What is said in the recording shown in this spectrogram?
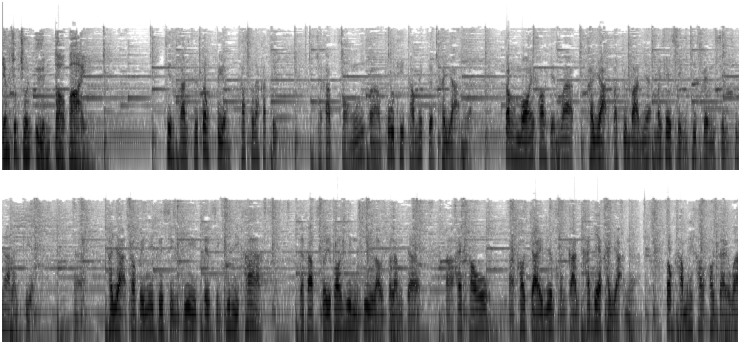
ยังชุมชนอื่นต่อไป ที่สำคัญคือต้องเปลี่ยนทัศนคตินะครับของผู้ที่ทำให้เกิดขยะเนี่ยต้องมองให้เขาเห็นว่าขยะปัจจุบันเนี่ยไม่ใช่สิ่งที่เป็นสิ่งที่น่ารังเกียจขยะต่อไปนี้คือสิ่งที่เป็นสิ่งที่มีค่านะครับ โดยเฉพาะยิ่งที่เรากำลังจะให้เขา เอ่อเข้าใจเรื่องของการคัดแยกขยะเนี่ยต้องทำให้เขาเข้าใจว่า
